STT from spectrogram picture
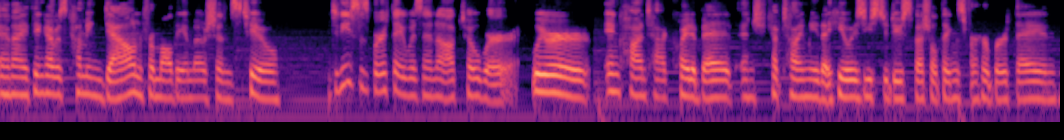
And I think I was coming down from all the emotions too. Denise's birthday was in October. We were in contact quite a bit, and she kept telling me that he always used to do special things for her birthday and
